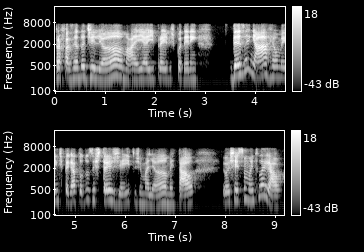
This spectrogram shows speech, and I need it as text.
para fazenda de lhama e aí para eles poderem desenhar realmente, pegar todos os trejeitos de uma lhama e tal. Eu achei isso muito legal.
